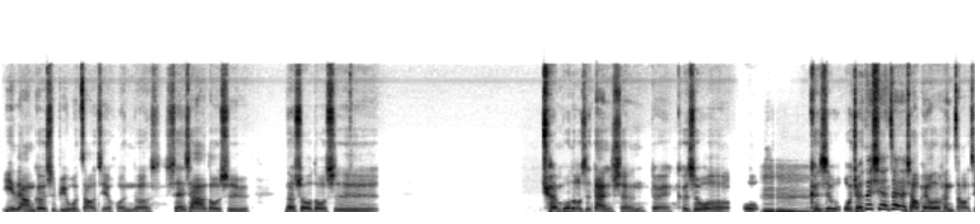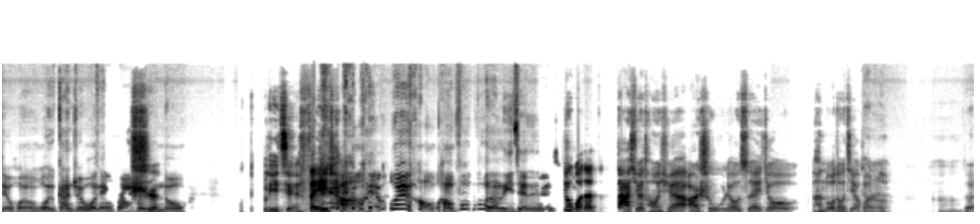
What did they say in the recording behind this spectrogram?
一两个是比我早结婚的，剩下的都是那时候都是全部都是单身，对。可是我我嗯，可是我觉得现在的小朋友都很早结婚，我感觉我那一代的人都。不理解，非常，我也我也好好不不能理解这件事。就我的大学同学，二十五六岁就很多都结婚了。嗯，对，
